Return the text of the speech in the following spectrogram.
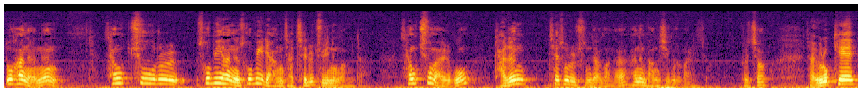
또 하나는 상추를 소비하는 소비량 자체를 줄이는 겁니다. 상추 말고 다른 채소를 준다거나 하는 방식으로 말이죠. 그렇죠? 자, 이렇게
